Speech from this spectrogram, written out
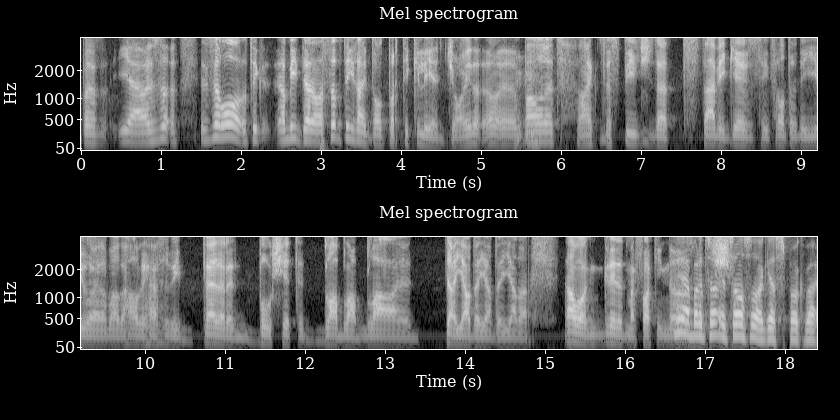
But yeah, there's a, there's a lot of things. I mean, there are some things I don't particularly enjoy uh, about it, like the speech that Stabby gives in front of the UN about how they have to be better and bullshit and blah blah blah and da yada yada yada. That one grated my fucking nose. yeah, but it's it's also I guess spoke about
